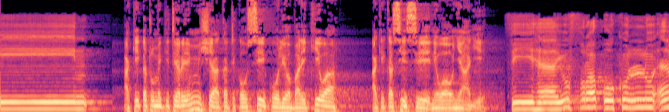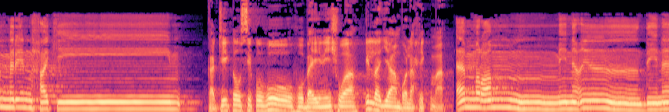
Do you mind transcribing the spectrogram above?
منذرين hakika tumekiteremsha katika usiku uliobarikiwa hakika sisi ni waonyaji فيها يفرق كل أمر حكيم Katika usiku huu hubainishwa kila jambo la hikma. Amran min indina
